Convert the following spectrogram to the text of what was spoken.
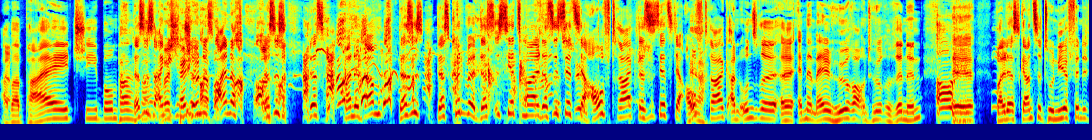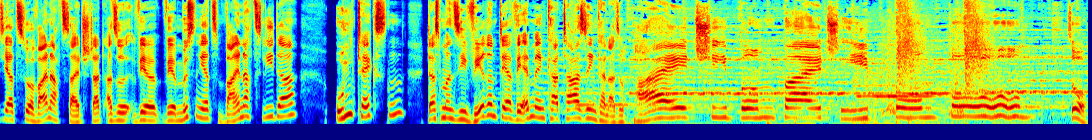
Aber Peitschi Bum. Pa- Das ist eigentlich ein schönes Weihnachts. Das ist, das, meine Damen, das ist, das können wir, das ist jetzt mal, das ist jetzt der Auftrag, das ist jetzt der Auftrag an unsere äh, MML-Hörer und Hörerinnen, Oh. äh, weil das ganze Turnier findet ja zur Weihnachtszeit statt. Also wir, wir müssen jetzt Weihnachtslieder umtexten, dass man sie während der WM in Katar singen kann. Also Peitschi Bum, Peitschi Bum, Bum. So.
